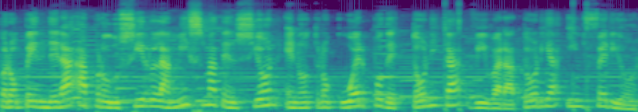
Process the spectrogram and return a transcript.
propenderá a producir la misma tensión en otro cuerpo de tónica vibratoria inferior.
